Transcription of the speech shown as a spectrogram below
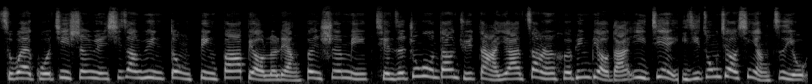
此外，国际声援西藏运动，并发表了两份声明，谴责中共当局打压藏人和平表达意见以及宗教信仰自由、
